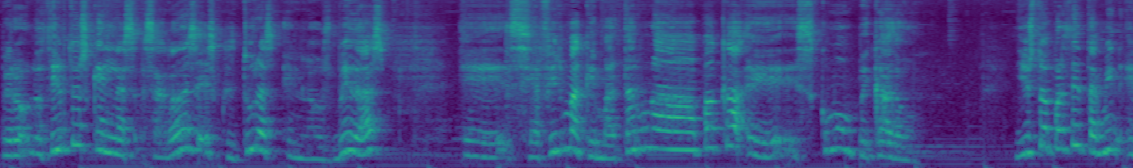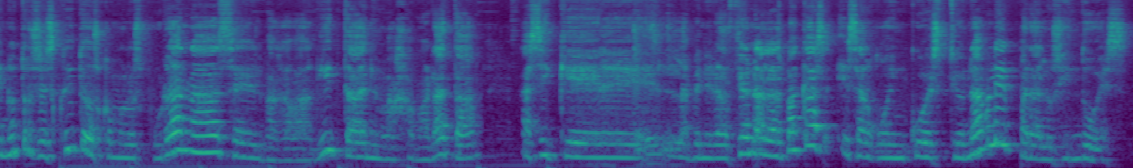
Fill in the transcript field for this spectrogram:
Pero lo cierto es que en las sagradas escrituras, en los Vedas, eh, se afirma que matar una vaca eh, es como un pecado. Y esto aparece también en otros escritos como los Puranas, el Bhagavad Gita, el Mahabharata. Así que la veneración a las vacas es algo incuestionable para los hindúes.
